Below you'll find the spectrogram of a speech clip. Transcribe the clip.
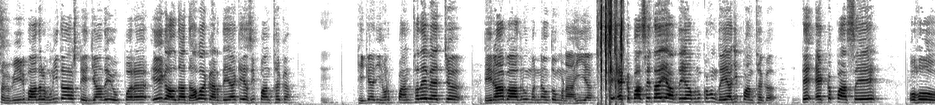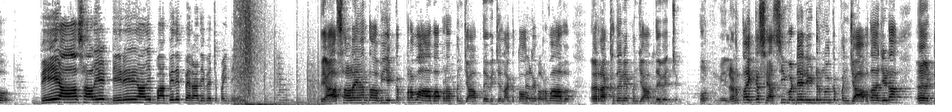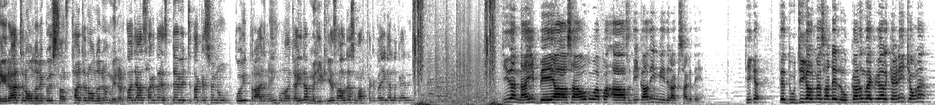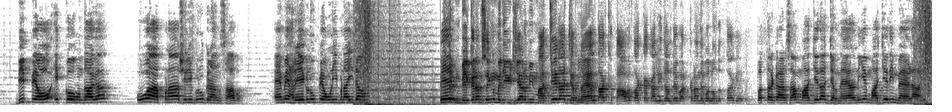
ਸੁਖਬੀਰ ਬਾਦਲ ਹੁਣੀ ਤਾਂ ਸਟੇਜਾਂ ਦੇ ਉੱਪਰ ਇਹ ਗੱਲ ਦਾ ਦਾਵਾ ਕਰਦੇ ਆ ਕਿ ਅਸੀਂ ਪੰਥਕ ਆ। ਹੂੰ। ਠੀਕ ਹੈ ਜੀ ਹੁਣ ਪੰਥ ਦੇ ਵਿੱਚ ਡੇਰਾਬਾਦ ਨੂੰ ਮੰਨਣ ਤੋਂ ਮਨਾਹੀ ਆ। ਤੇ ਇੱਕ ਪਾਸੇ ਤਾਂ ਇਹ ਆਪਦੇ ਆਪ ਨੂੰ ਕਹਾਉਂਦੇ ਆ ਜੀ ਪੰਥਕ। ਤੇ ਇੱਕ ਪਾਸੇ ਉਹ ਬੇਆਸ ਵਾਲੇ ਡੇਰੇ ਵਾਲੇ ਬਾਬੇ ਦੇ ਪੈਰਾਂ ਦੇ ਵਿੱਚ ਪੈਂਦੇ ਆ। ਬਿਆਸ ਵਾਲਿਆਂ ਦਾ ਵੀ ਇੱਕ ਪ੍ਰਭਾਵ ਆਪਣਾ ਪੰਜਾਬ ਦੇ ਵਿੱਚ ਅਲੱਗ ਤੌਰ ਤੇ। ਪ੍ਰਭਾਵ ਰੱਖਦੇ ਨੇ ਪੰਜਾਬ ਦੇ ਵਿੱਚ। ਹੁਣ ਮਿਲਣ ਤਾਂ ਇੱਕ ਸਿਆਸੀ ਵੱਡੇ ਲੀਡਰ ਨੂੰ ਇੱਕ ਪੰਜਾਬ ਦਾ ਜਿਹੜਾ ਡੇਰਾ ਚਲਾਉਂਦੇ ਨੇ, ਕੋਈ ਸੰਸਥਾ ਚਲਾਉਂਦੇ ਨੇ, ਉਹ ਮਿਲਣ ਤਾਂ ਜਾ ਸਕਦਾ ਇਸ ਦੇ ਵਿੱਚ ਤਾਂ ਕਿਸੇ ਨੂੰ ਕੋਈ ਇਤਰਾਜ਼ ਨਹੀਂ ਹੋਣਾ ਚਾਹੀਦਾ। ਮਜੀਠੀਆ ਸਾਹਿਬ ਦੇ ਸਮਰਥਕ ਤਾਂ ਇਹ ਗੱਲ ਕਹਿ ਰਹੇ ਨੇ। ਜਿਹਦਾ ਨਾ ਹੀ ਬੇਆਸ ਆ, ਉਹ ਤੋਂ ਆਪਾਂ ਆਸ ਦੀ ਕਾਹਦੀ ਉਮੀਦ ਰੱਖ ਸਕਦੇ ਆ? ਠੀਕ ਹੈ? ਤੇ ਦੂਜੀ ਗੱਲ ਮੈਂ ਸਾਡੇ ਲੋਕਾਂ ਨੂੰ ਮੈਂ ਇੱਕ ਗੱਲ ਕਹਿਣੀ ਚਾਹਣਾ ਵੀ ਪਿਓ ਇੱਕੋ ਹੁੰਦਾਗਾ, ਉਹ ਆਪਣਾ ਸ੍ਰੀ ਗੁਰੂ ਗ੍ਰੰਥ ਸਾਹਿਬ, ਐਵੇਂ ਹਰੇਕ ਨੂੰ ਪਿਓ ਨਹੀਂ ਬਣਾਈਦਾ ਹੁਣ ਤੇ ਬਿਕਰਮ ਸਿੰਘ ਮਜੀਠੀਆ ਨੂੰ ਵੀ ਮਾਝੇ ਦਾ ਜਰਨੈਲ ਦਾ ਖਿਤਾਬ ਤੱਕ ਅਕਾਲੀ ਦਲ ਦੇ ਵਰਕਰਾਂ ਦੇ ਵੱਲੋਂ ਦਿੱਤਾ ਗਿਆ ਬਈ। ਪੱਤਰਕਾਰ ਸਾਹਿਬ ਮਾਝੇ ਦਾ ਜਰਨੈਲ ਨਹੀਂ ਹੈ ਮਾਝੇ ਦੀ ਮੈਲ ਆ ਇਹ।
